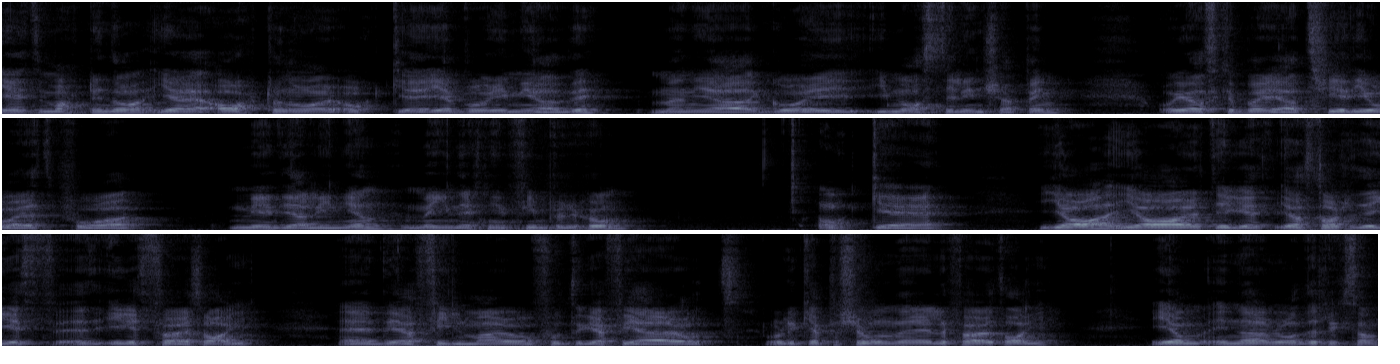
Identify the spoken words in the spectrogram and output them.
jag heter Martin då. Jag är 18 år och eh, jag bor i Mjölby. Men jag går i gymnasiet i Linköping. Och jag ska börja tredje året på medialinjen med inriktning filmproduktion. Och eh, ja, jag har, ett eget, jag har startat ett eget, ett eget företag. Eh, där jag filmar och fotograferar åt olika personer eller företag. I, om- i närområdet liksom.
